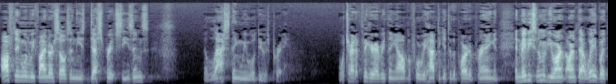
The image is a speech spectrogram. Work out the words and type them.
Often, when we find ourselves in these desperate seasons, the last thing we will do is pray. We'll try to figure everything out before we have to get to the part of praying. And, and maybe some of you aren't, aren't that way, but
